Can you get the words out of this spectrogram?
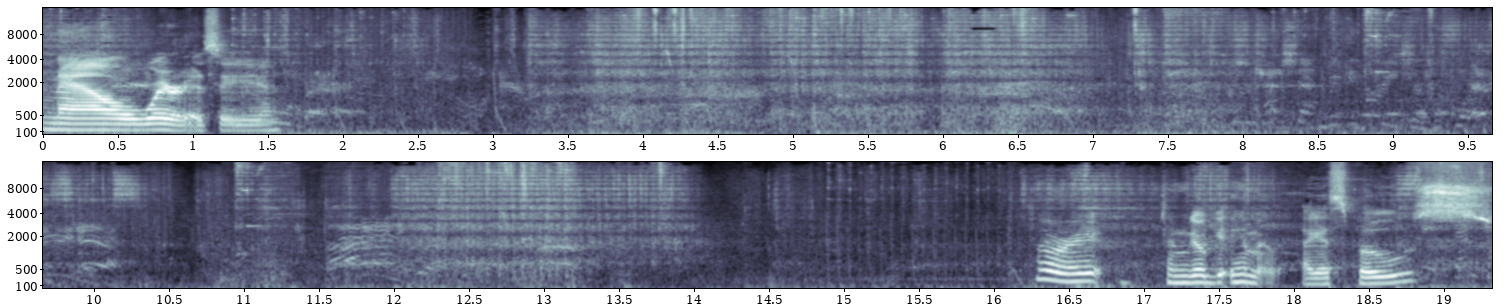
Now, where is he? Catch that wicked creature before it escapes. Alright, time to go get him, I suppose.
